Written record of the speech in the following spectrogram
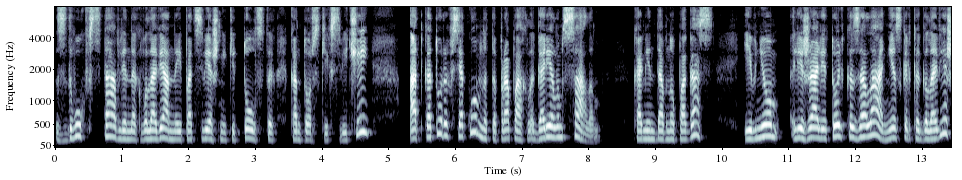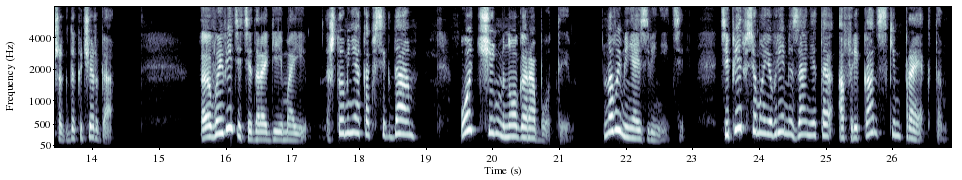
с двух вставленных в оловянные подсвечники толстых конторских свечей, от которых вся комната пропахла горелым салом, Камин давно погас, и в нем лежали только зола, несколько головешек да кочерга. Вы видите, дорогие мои, что у меня, как всегда, очень много работы. Но вы меня извините. Теперь все мое время занято африканским проектом.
